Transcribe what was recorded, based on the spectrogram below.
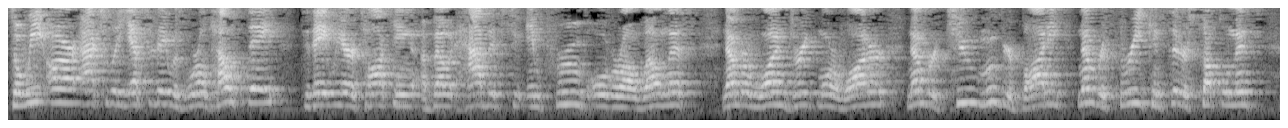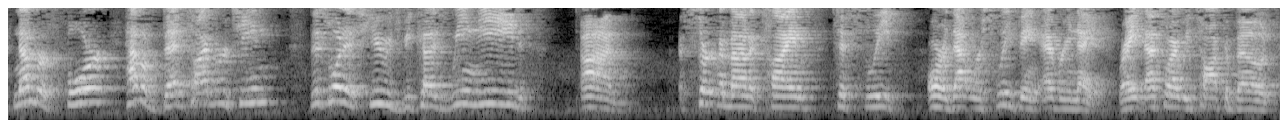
So we are actually, yesterday was World Health Day. Today we are talking about habits to improve overall wellness. Number one, drink more water. Number two, move your body. Number three, consider supplements. Number four, have a bedtime routine. This one is huge because we need uh, a certain amount of time to sleep or that we're sleeping every night, right? That's why we talk about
